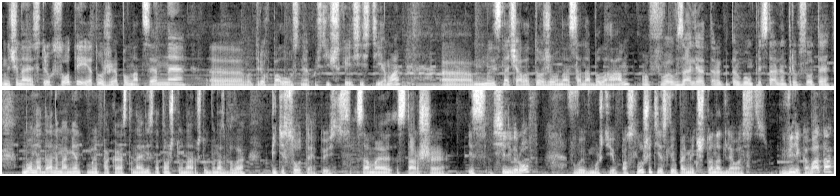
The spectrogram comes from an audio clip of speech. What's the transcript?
начиная с 300, это уже полноценная э, трехполосная акустическая система. Э, Мы сначала тоже у нас она была в, в зале торг- торговом представлена 300 но на данный момент мы пока остановились на том, что у нас, чтобы у нас была 500 то есть самая старшая из сильверов. Вы можете ее послушать, если вы поймете, что она для вас великовата,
